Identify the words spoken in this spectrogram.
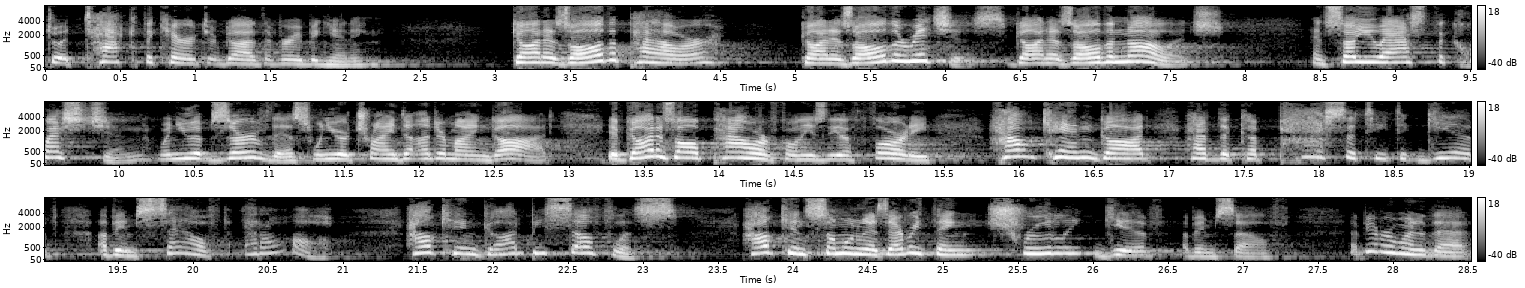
to attack the character of God at the very beginning. God has all the power, God has all the riches, God has all the knowledge. And so you ask the question when you observe this, when you're trying to undermine God, if God is all powerful and He's the authority, how can God have the capacity to give of Himself at all? How can God be selfless? How can someone who has everything truly give of Himself? Have you ever wondered that?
